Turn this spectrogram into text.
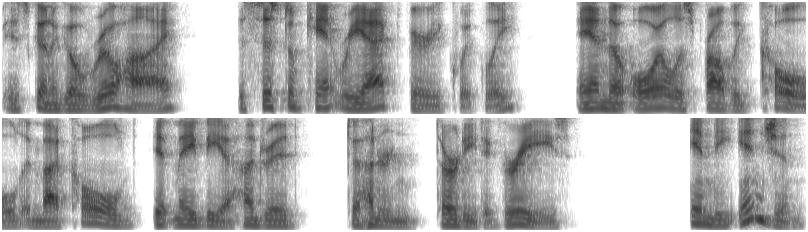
is going to go real high. The system can't react very quickly, and the oil is probably cold. And by cold, it may be 100 to 130 degrees in the engine,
